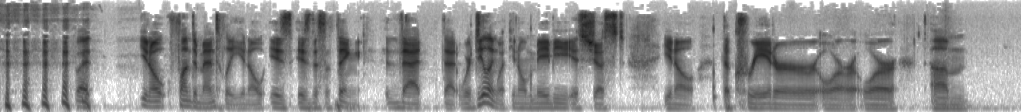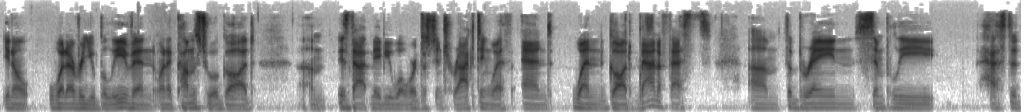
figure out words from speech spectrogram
but you know, fundamentally, you know, is is this a thing that that we're dealing with? You know, maybe it's just you know the creator or or um, you know whatever you believe in when it comes to a god. Um, is that maybe what we're just interacting with? And when God manifests, um, the brain simply has to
